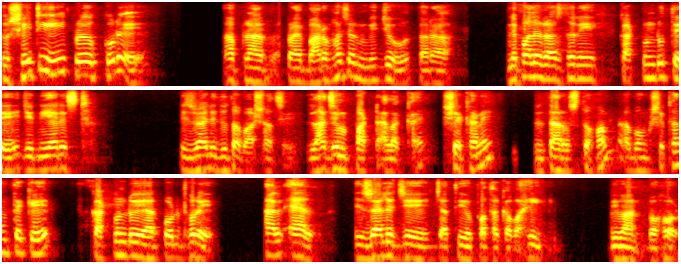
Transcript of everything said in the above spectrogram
তো সেটি প্রয়োগ করে আপনার প্রায় বারো হাজার মিজো তারা নেপালের রাজধানী কাঠমান্ডুতে যে নিয়ারেস্ট ইসরায়েলি দূতাবাস আছে লাজেম পাট এলাকায়, সেখানে দ্বারস্থ হন এবং সেখান থেকে কাঠমান্ডু এয়ারপোর্ট ধরে আল এল ইসরায়েলের যে জাতীয় পতাকাবাহী বিমান বহর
